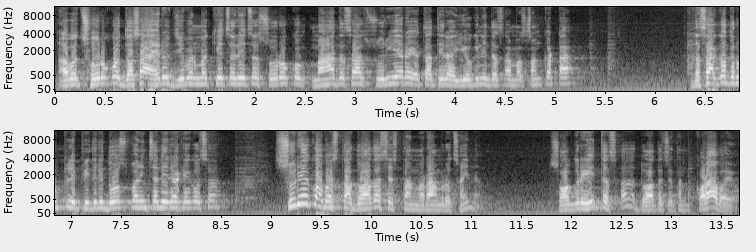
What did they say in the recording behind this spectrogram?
अब छोरोको दशाहरू जीवनमा के चलेछ सोह्रको महादशा सूर्य र यतातिर योगिनी दशामा सङ्कटा। दशागत रूपले पितृदोष पनि चलिरहेको छ। सूर्यको अवस्था द्वादश स्थानमा राम्रो छैन। सग्रहित त छ द्वादश स्थानमा कडा भयो।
